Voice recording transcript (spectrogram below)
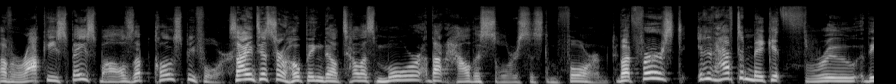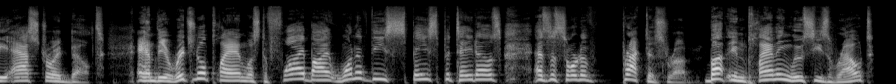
of rocky spaceballs up close before. Scientists are hoping they'll tell us more about how the solar system formed. But first, it'd have to make it through the asteroid belt. And the original plan was to fly by one of these space potatoes as a sort of practice run. But in planning Lucy's route,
